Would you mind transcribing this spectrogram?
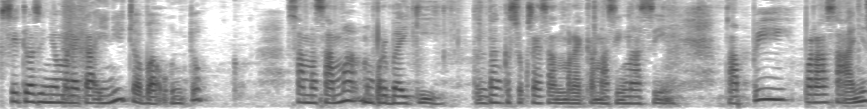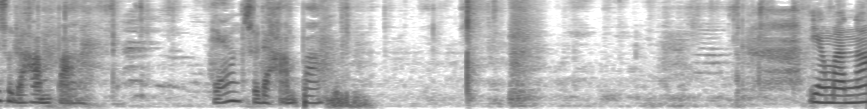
situasinya mereka ini coba untuk sama-sama memperbaiki tentang kesuksesan mereka masing-masing. Tapi perasaannya sudah hampa. Ya sudah hampa. Yang mana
